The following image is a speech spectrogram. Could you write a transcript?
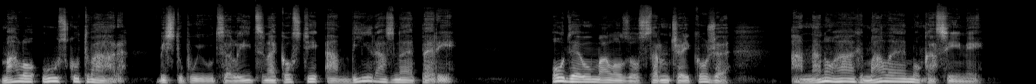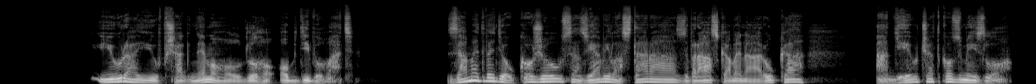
Malo úzku tvár, vystupujúce lícne kosti a výrazné pery. Odev malo zo srnčej kože a na nohách malé mokasíny. Juraj ju však nemohol dlho obdivovať. Za medveďou kožou sa zjavila stará zvráskamená ruka a dievčatko zmizlo.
